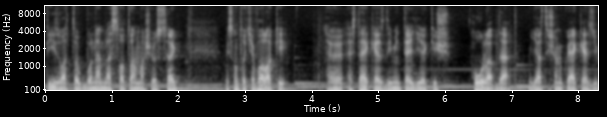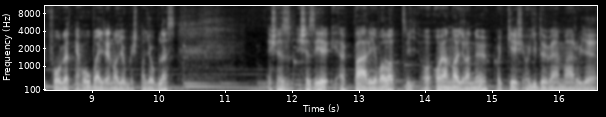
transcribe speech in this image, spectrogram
10 wattokból nem lesz hatalmas összeg, viszont hogyha valaki ezt elkezdi, mint egy kis hólabdát, ugye azt is, amikor elkezdjük forgatni a hóba, egyre nagyobb és nagyobb lesz, és ez, és ez pár év alatt olyan nagyra nő, hogy, kés, hogy idővel már ugye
